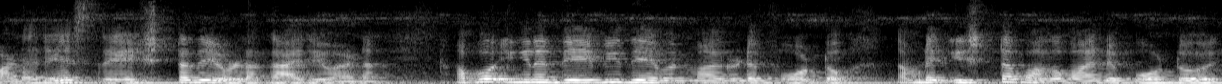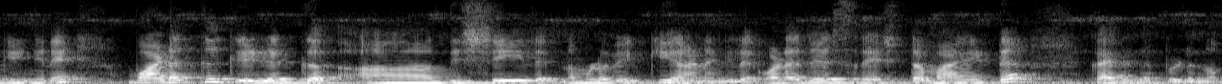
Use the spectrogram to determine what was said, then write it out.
വളരെ ശ്രേഷ്ഠതയുള്ള കാര്യമാണ്. അപ്പോൾ ഇങ്ങനെ ദേവി ദേവന്മാരുടെ ഫോട്ടോ നമ്മുടെ ഇഷ്ട ഭഗവാന്റെ ഫോട്ടോ ഒക്കെ ഇങ്ങനെ വടക്ക് കിഴക്ക് ദിശയിൽ നമ്മൾ വെക്കുകയാണെങ്കിൽ വളരെ ശ്രേഷ്ഠമായിട്ട് കരുതപ്പെടുന്നു.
